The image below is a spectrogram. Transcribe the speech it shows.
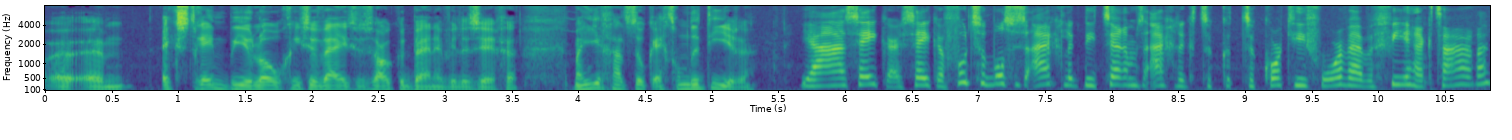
eh, ehm, extreem biologische wijze, zou ik het bijna willen zeggen. Maar hier gaat het ook echt om de dieren. Ja, zeker. zeker. Voedselbos is eigenlijk, die term is eigenlijk te, te kort hiervoor. We hebben vier hectare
